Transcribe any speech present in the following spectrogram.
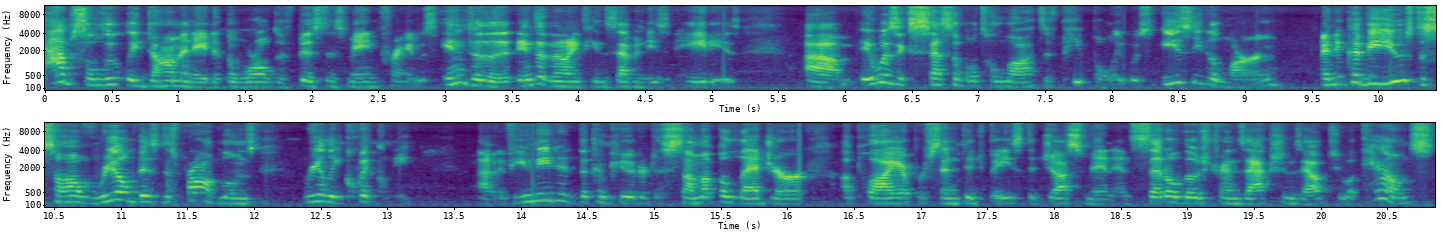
absolutely dominated the world of business mainframes into the into the 1970s and 80s. Um, it was accessible to lots of people. It was easy to learn, and it could be used to solve real business problems really quickly. Uh, if you needed the computer to sum up a ledger, apply a percentage-based adjustment, and settle those transactions out to accounts,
